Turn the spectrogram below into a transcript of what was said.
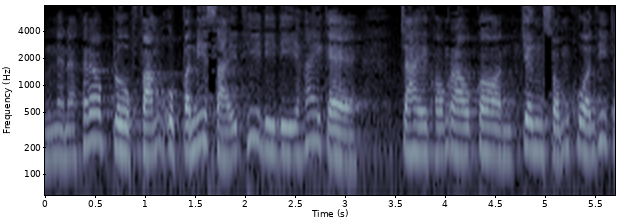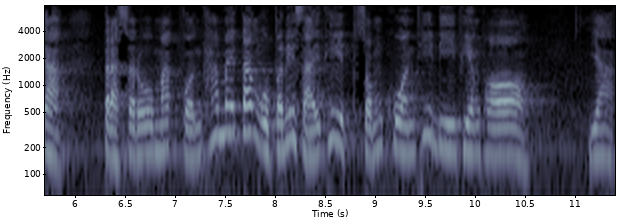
ลเนี่ยนะเขาเรียกว่าปลูกฝังอุปนิสัยที่ดีๆ ให้แก่ใจของเราก่อน จึงสมควรที่จะตรัสรู้มรรคผล ถ้าไม่ตั้งอุปนิสัยที่สมควรที่ดีเพียงพอยาก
